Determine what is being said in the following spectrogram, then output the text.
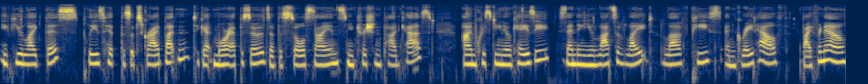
If you like this, please hit the subscribe button to get more episodes of the Soul Science Nutrition Podcast. I'm Christine Okezie, sending you lots of light, love, peace, and great health. Bye for now.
